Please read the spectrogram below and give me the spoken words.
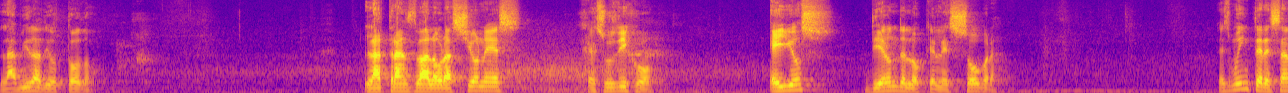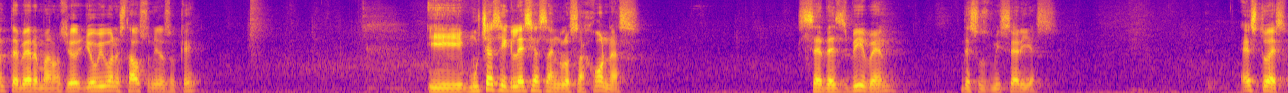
La vida dio todo. La transvaloración es, Jesús dijo, ellos dieron de lo que les sobra. Es muy interesante ver, hermanos, yo, yo vivo en Estados Unidos, ¿ok? Y muchas iglesias anglosajonas se desviven de sus miserias. Esto es,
